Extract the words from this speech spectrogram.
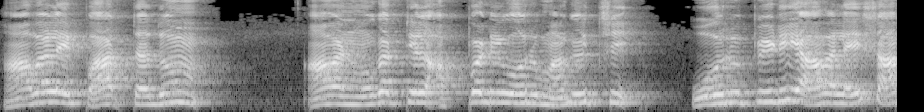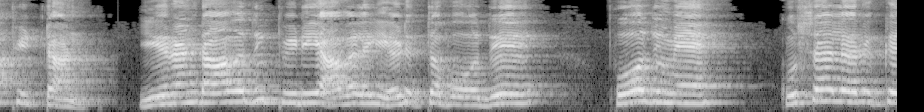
அவளை பார்த்ததும் அவன் முகத்தில் அப்படி ஒரு மகிழ்ச்சி ஒரு பிடி அவளை சாப்பிட்டான். இரண்டாவது பிடி அவளை எடுத்தபோது போதுமே குசலருக்கு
